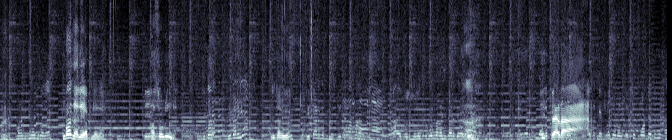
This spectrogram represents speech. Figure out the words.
हा. तुम्हाला किती पाहिजे बघा बस झाली आपल्याला. ते हा सोडून द्या. जिताड जिताड घ्या. जिताडा घेऊ. जिताड कसलं? जिताड हा. काय बोलतो नंतर बोल नका जिताड द्या जिताडा. केटला सोडवतो तो पोटे तुम्ही खा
